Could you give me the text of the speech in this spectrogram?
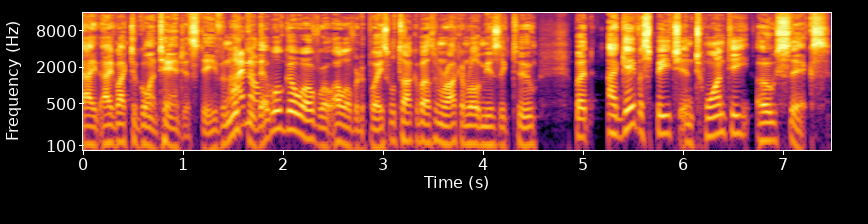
I, I like to go on tangents, Steve, and we'll I do know. that. We'll go over all over the place. We'll talk about some rock and roll music too. But I gave a speech in 2006,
